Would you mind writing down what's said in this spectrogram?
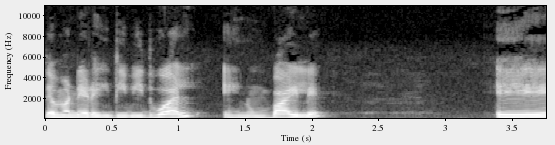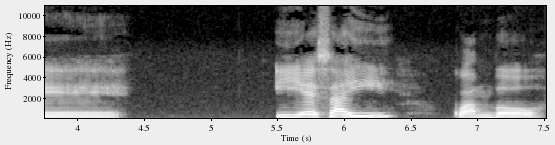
de manera individual en un baile. Eh, y es ahí cuando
